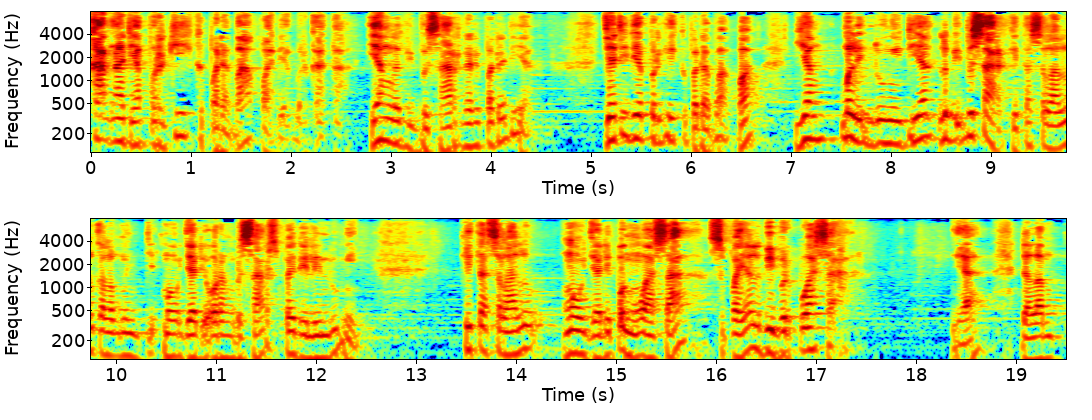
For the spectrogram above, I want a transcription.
Karena dia pergi kepada Bapa, dia berkata, yang lebih besar daripada dia. Jadi dia pergi kepada Bapa yang melindungi dia lebih besar. Kita selalu kalau mau jadi orang besar supaya dilindungi. Kita selalu mau jadi penguasa supaya lebih berpuasa. Ya, dalam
